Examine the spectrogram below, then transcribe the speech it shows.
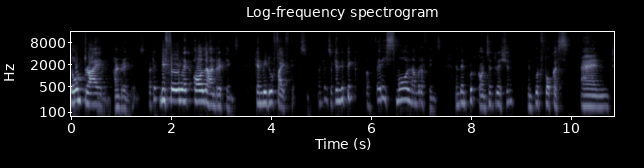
don't try 100 things okay we fail at all the 100 things can we do five things okay so can we pick a very small number of things and then put concentration and put focus and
